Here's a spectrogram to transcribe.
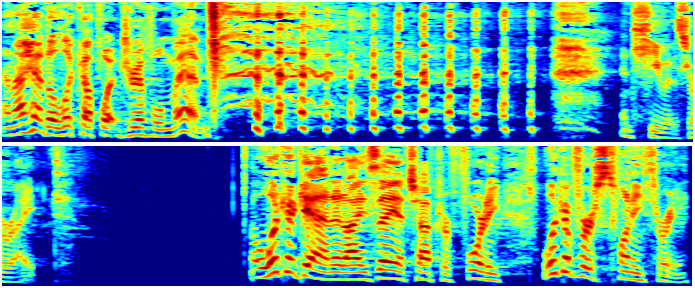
And I had to look up what drivel meant. and she was right. Look again at Isaiah chapter 40. Look at verse 23.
